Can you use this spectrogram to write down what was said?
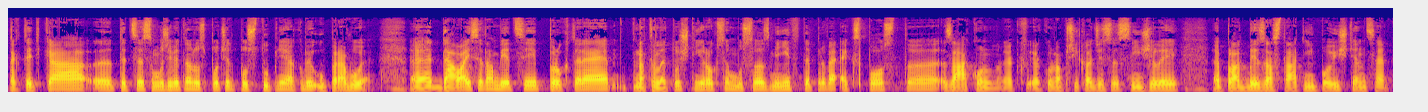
tak teďka, eh, teď se samozřejmě ten rozpočet postupně jakoby upravuje. Eh, dávají se tam věci, pro které na ten letošní rok se musel změnit teprve ex post zákon, jak, jako například, že se snížily platby za státní pojištěnce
